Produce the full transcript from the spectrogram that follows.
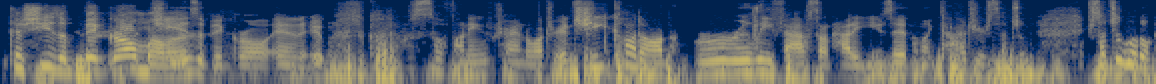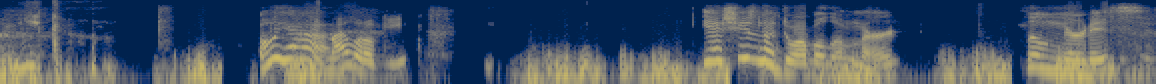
because she's a big girl mama. She is a big girl, and it was, God, it was so funny trying to watch her. And she caught on really fast on how to use it. I'm like, God, you're such a you're such a little geek. Oh yeah, my little geek. Yeah, she's an adorable little nerd, little nerdis,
